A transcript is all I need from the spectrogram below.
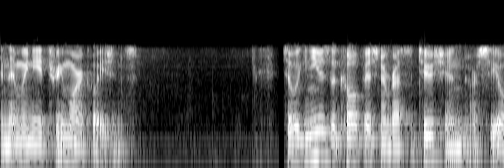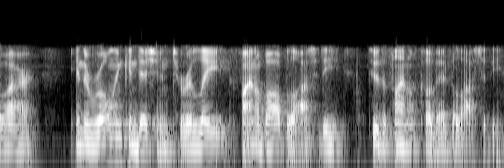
And then we need three more equations. So we can use the coefficient of restitution, or COR, in the rolling condition to relate the final ball velocity to the final club head velocity.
